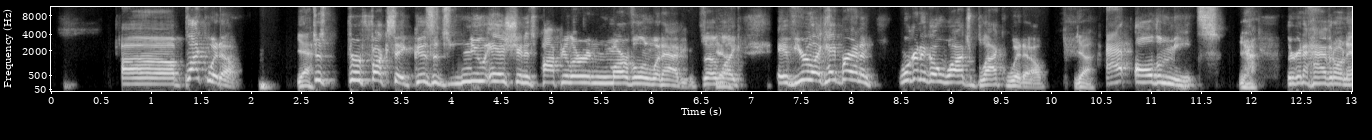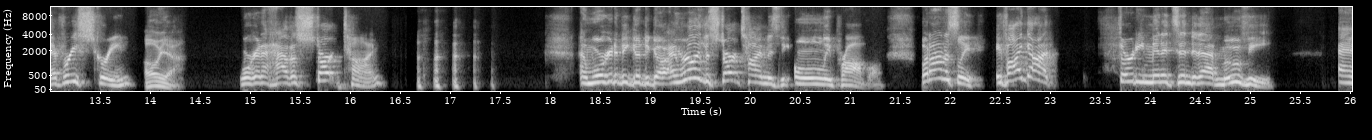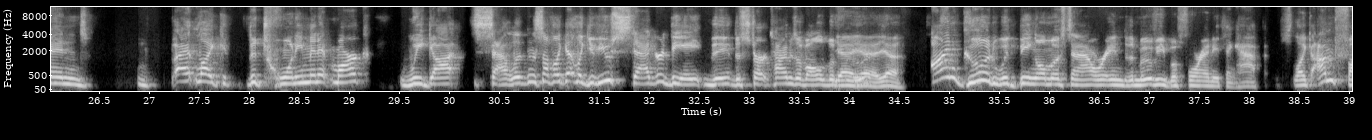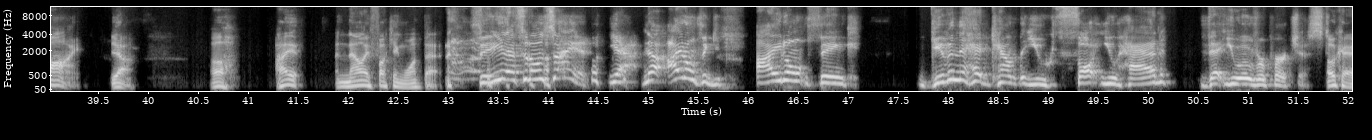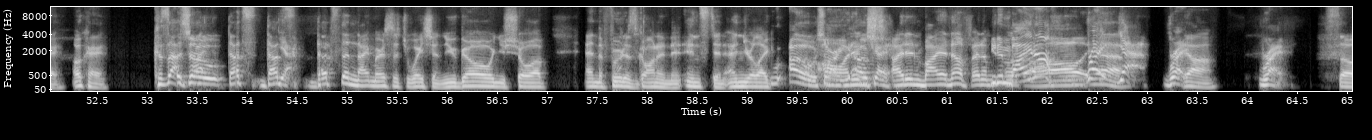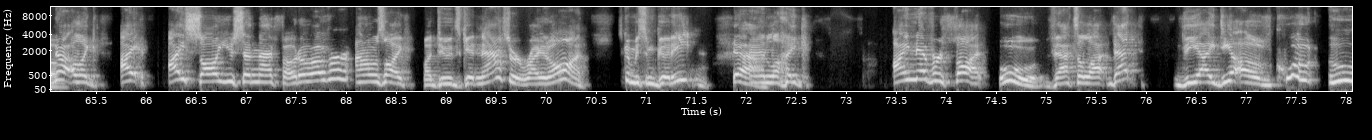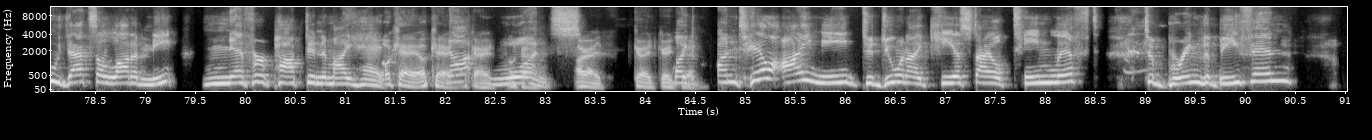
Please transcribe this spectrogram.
uh Black Widow, Yeah. just for fuck's sake, because it's new-ish and it's popular in Marvel and what have you. So Yeah. like, if you're like, hey Brandon, we're gonna go watch Black Widow, Yeah. at all the meets, Yeah. they're gonna have it on every screen. oh yeah We're gonna have a start time. And we're going to be good to go. And really, the start time is the only problem. But honestly, if I got 30 minutes into that movie and at like the 20 minute mark, we got salad and stuff like that. Like if you staggered the the, the start times of all the yeah, food, yeah, yeah. I'm good with being almost an hour into the movie before anything happens. Like I'm fine. Yeah. Oh, I and now I fucking want that. See, that's what I'm saying. Yeah. No, I don't think I don't think given the head count that you thought you had, that you overpurchased. okay, okay. Because that, So, that's that's yeah. that's the nightmare situation. You go and you show up, and the food is gone in an instant, and you're like, Oh, sorry. "Oh, I didn't, okay. I didn't buy enough, and I'm you didn't buy enough. "Oh, right. Yeah, Yeah. Right. yeah. Right. So No, like I I saw you send that photo over and I was like, my dude's getting after it right on. It's gonna be some good eating. yeah, And like I never thought, ooh, that's a lot. That the idea of quote, ooh, that's a lot of meat never popped into my head. okay, okay, Not okay, okay. once. All right, good, good, Like good. until I need to do an IKEA style team lift to bring the beef in,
